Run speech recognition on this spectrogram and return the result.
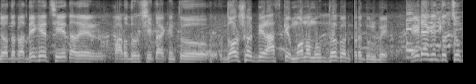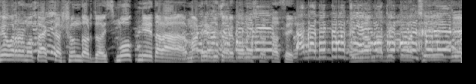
যতটা দেখেছি তাদের পারদর্শিতা কিন্তু দর্শকদের আজকে মনোমুগ্ধকর করে তুলবে। এটা কিন্তু চোখে পড়ার মতো একটা সৌন্দর্য স্মোক নিয়ে তারা মাঠের ভিতরে প্রবেশ করতেছে। আমরা দেখতে পাচ্ছি আমরা দেখতে যে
